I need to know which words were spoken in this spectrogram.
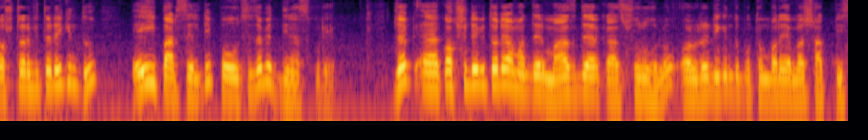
দশটার ভিতরে কিন্তু এই পার্সেলটি পৌঁছে যাবে দিনাজপুরে। যাক আহ, কক্সিটের ভিতরে আমাদের মাছ দেওয়ার কাজ শুরু হলো। অলরেডি কিন্তু প্রথমবারে আমরা সাত পিস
